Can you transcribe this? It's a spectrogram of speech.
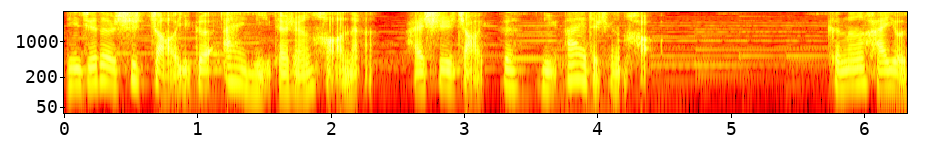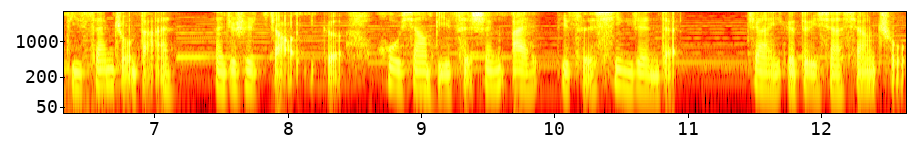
你觉得是找一个爱你的人好呢，还是找一个你爱的人好？”可能还有第三种答案，那就是找一个互相彼此深爱、彼此信任的这样一个对象相处，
